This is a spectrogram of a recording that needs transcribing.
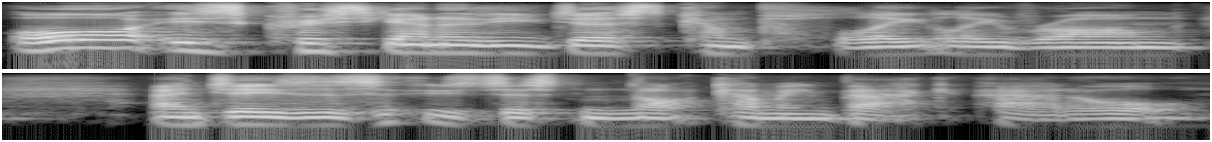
Or is Christianity just completely wrong and Jesus is just not coming back at all?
